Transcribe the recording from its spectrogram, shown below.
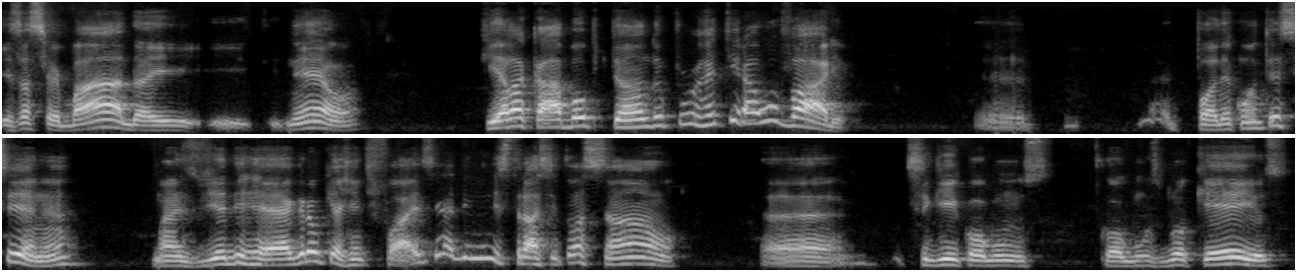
exacerbada e, e né, que ela acaba optando por retirar o ovário. É, pode acontecer, né? Mas, via de regra, o que a gente faz é administrar a situação, é, seguir com alguns, com alguns bloqueios,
